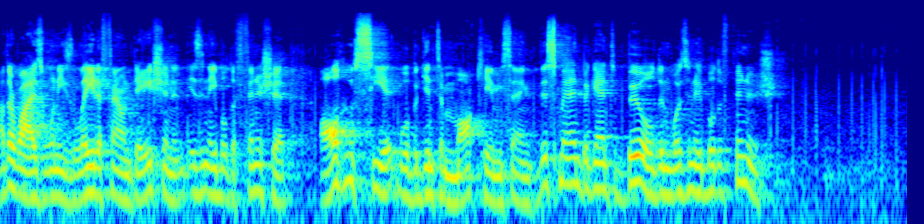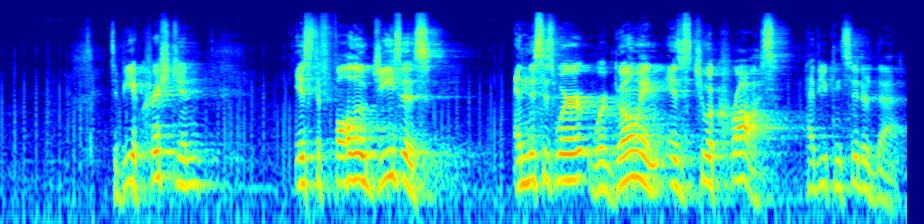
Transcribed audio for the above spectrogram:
Otherwise, when he's laid a foundation and isn't able to finish it, all who see it will begin to mock him, saying, This man began to build and wasn't able to finish. To be a Christian is to follow Jesus. And this is where we're going, is to a cross. Have you considered that?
